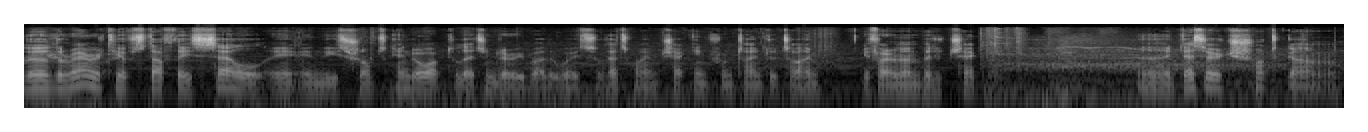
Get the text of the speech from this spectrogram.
The the rarity of stuff they sell in, in these shops can go up to legendary, by the way, so that's why I'm checking from time to time, if I remember to check. Uh, desert shotgun.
